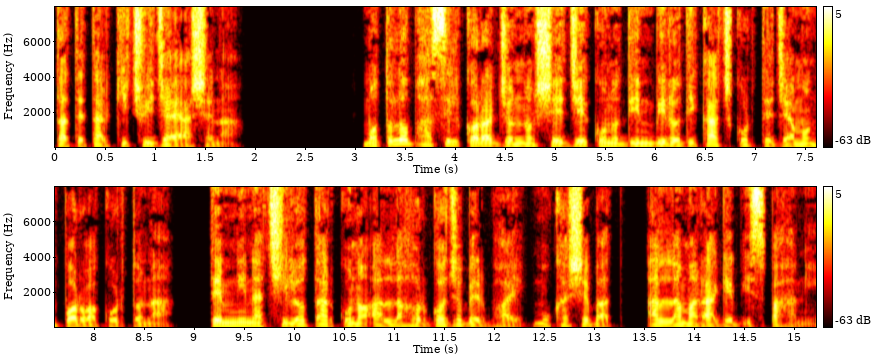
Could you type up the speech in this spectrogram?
তাতে তার কিছুই যায় আসে না। মতলব হাসিল করার জন্য সে যে কোনো দিন বিরোধী কাজ করতে যেমন পরোয়া করত না, তেমনি না ছিল তার কোনো আল্লাহর গজবের ভয় মুখাশেবাত আল্লামা রাগেব ইস্পাহানি।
